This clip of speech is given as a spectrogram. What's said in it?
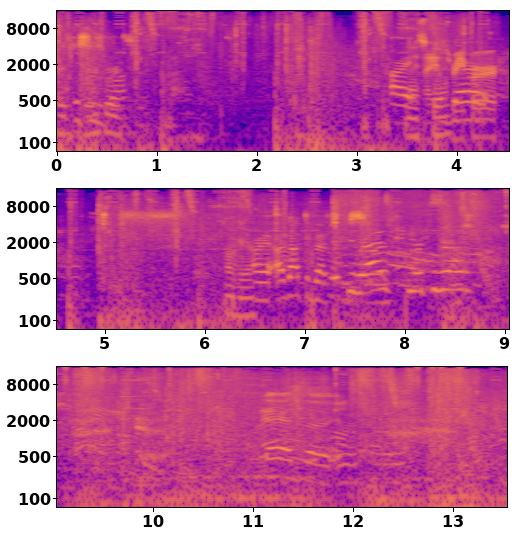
It's Just use Reaper. Blossom. Alright, Nice kill. Nice Reaper. I'm here. alright, I got the best. Mercy Raz, Mercy Raz. They had the immortality.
